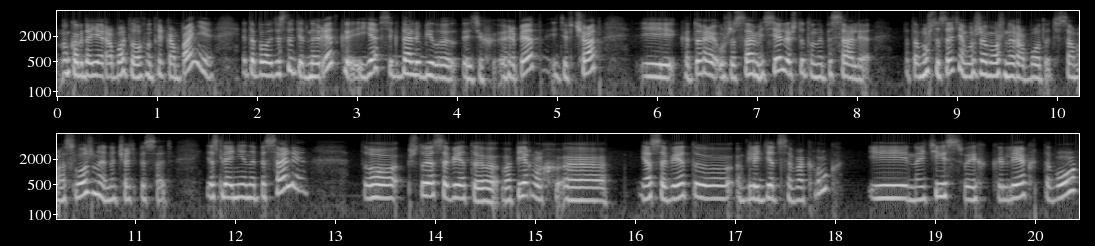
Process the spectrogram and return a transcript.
Ну, когда я работала внутри компании, это было действительно редко, и я всегда любила этих ребят и девчат, и которые уже сами сели, что-то написали. Потому что с этим уже можно работать. Самое сложное — начать писать. Если они написали, то что я советую? Во-первых, э, я советую оглядеться вокруг и найти своих коллег того,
